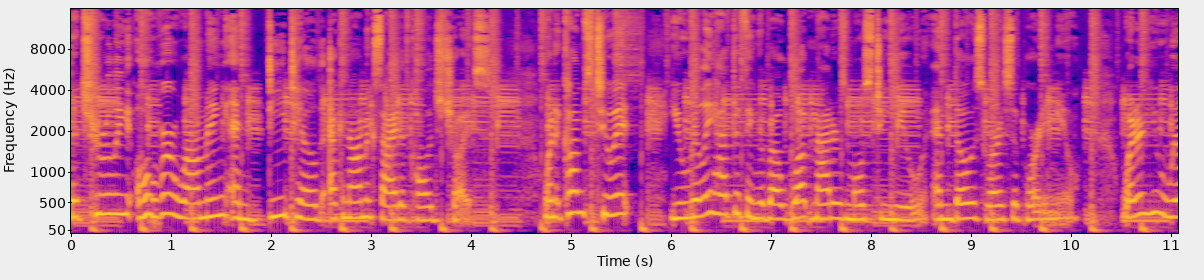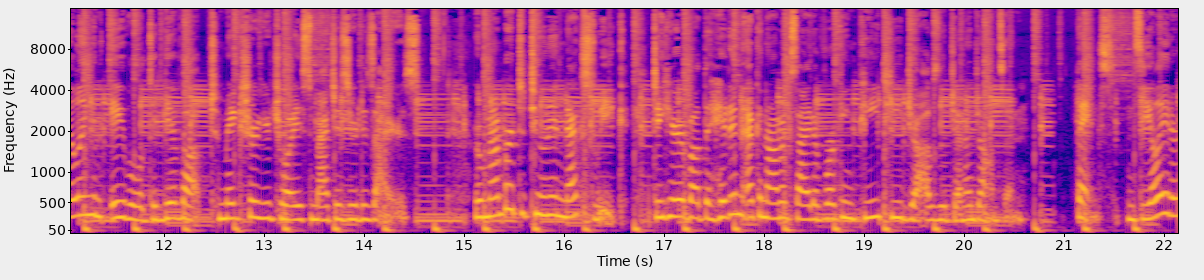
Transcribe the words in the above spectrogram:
The truly overwhelming and detailed economic side of college choice. When it comes to it, you really have to think about what matters most to you and those who are supporting you. What are you willing and able to give up to make sure your choice matches your desires? Remember to tune in next week to hear about the hidden economic side of working PT jobs with Jenna Johnson. Thanks, and see you later.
